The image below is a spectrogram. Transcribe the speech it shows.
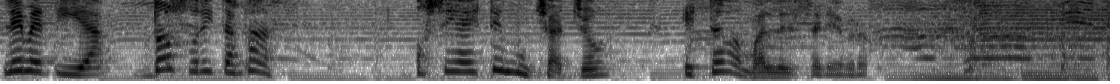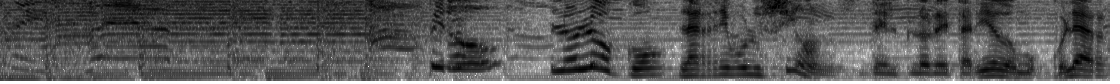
le metía dos horitas más. O sea, este muchacho estaba mal del cerebro. Pero lo loco, la revolución del proletariado muscular,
